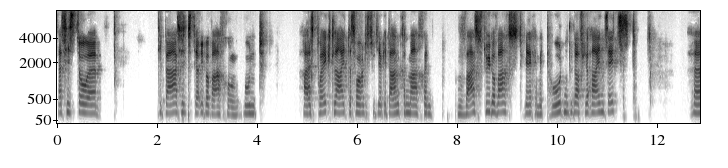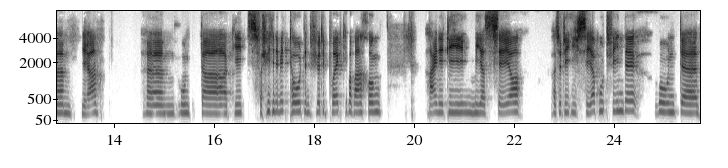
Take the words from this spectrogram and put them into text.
Das ist so äh, die Basis der Überwachung. Und als Projektleiter solltest du dir Gedanken machen, was du überwachst, welche Methoden du dafür einsetzt. Ähm, ja, ähm, und da gibt's verschiedene Methoden für die Projektüberwachung. Eine, die mir sehr, also die ich sehr gut finde und äh,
